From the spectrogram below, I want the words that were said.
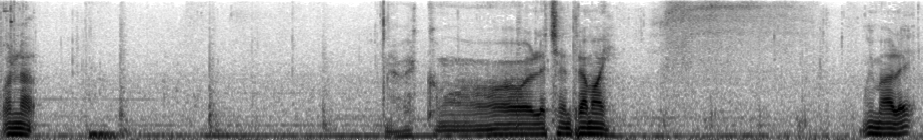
Pues nada. A ver cómo leche entramos ahí. Muy mal, ¿eh?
